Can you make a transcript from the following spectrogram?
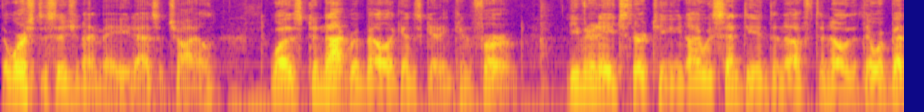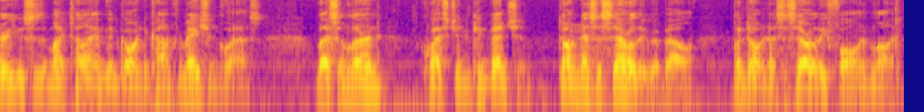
The worst decision I made as a child was to not rebel against getting confirmed. Even at age 13, I was sentient enough to know that there were better uses of my time than going to confirmation class. Lesson learned, question convention. Don't necessarily rebel, but don't necessarily fall in line.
